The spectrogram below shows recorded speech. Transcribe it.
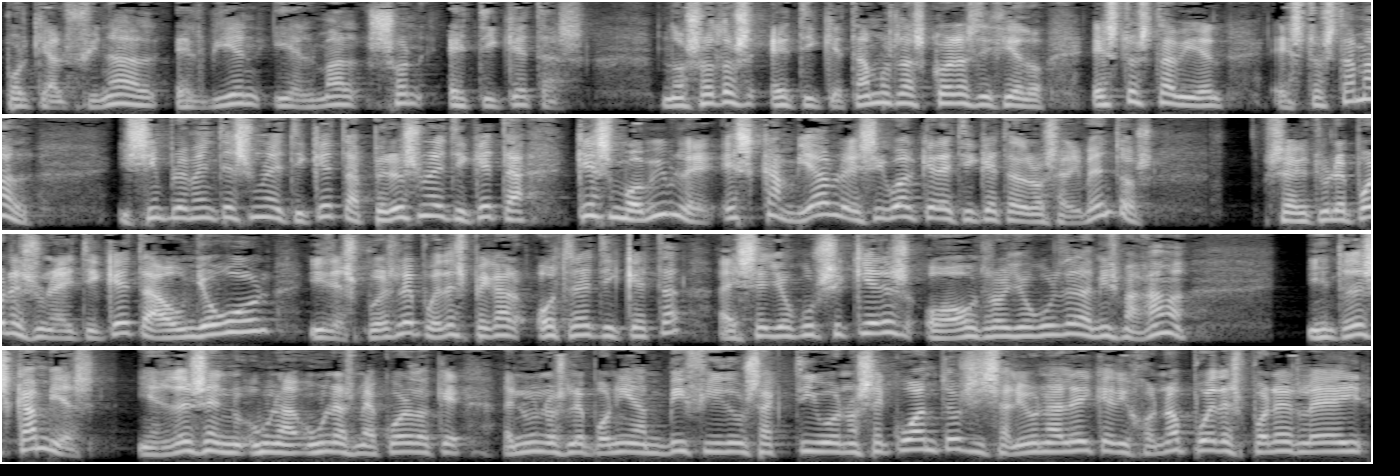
Porque al final el bien y el mal son etiquetas. Nosotros etiquetamos las cosas diciendo esto está bien, esto está mal. Y simplemente es una etiqueta, pero es una etiqueta que es movible, es cambiable, es igual que la etiqueta de los alimentos. O sea, que tú le pones una etiqueta a un yogur y después le puedes pegar otra etiqueta a ese yogur si quieres o a otro yogur de la misma gama. Y entonces cambias. Y entonces en unas me acuerdo que en unos le ponían bifidus activo no sé cuántos y salió una ley que dijo no puedes ponerle ahí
